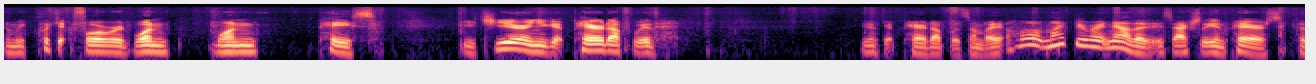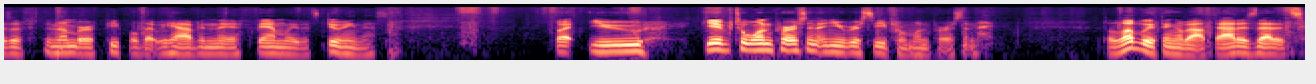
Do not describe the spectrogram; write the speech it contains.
and we click it forward one one pace each year, and you get paired up with you don't get paired up with somebody. Although it might be right now that it's actually in pairs because of the number of people that we have in the family that's doing this. But you give to one person and you receive from one person. The lovely thing about that is that it's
